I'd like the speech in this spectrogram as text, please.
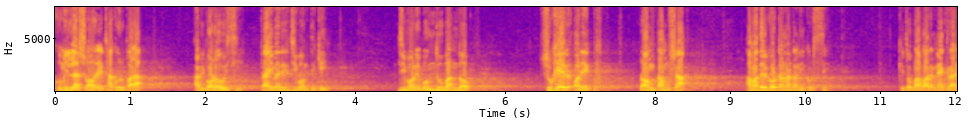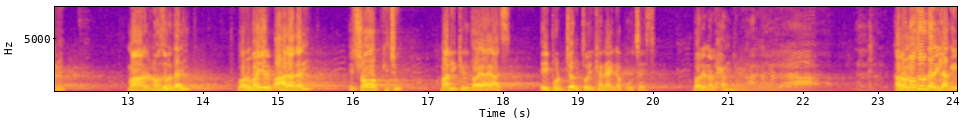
কুমিল্লা শহরে ঠাকুরপাড়া আমি বড় হয়েছি প্রাইমারির জীবন থেকেই। জীবনে বন্ধু, বান্ধব, সুখের অনেক রং তামসা আমাদেরকেও টানাটানি করছে। কিন্তু বাবার নেগরানি, মার নজরদারি, বড় ভাইয়ের পাহারাদারি, এই সব কিছু মালিকের দয়ায় আজ এই পর্যন্ত এখানে আইনা পৌঁছাইছে। বলেন, আলহামদুলিল্লাহ। কারণ নজরদারি লাগে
